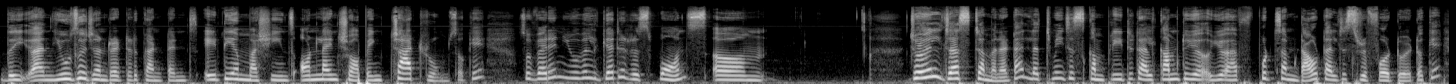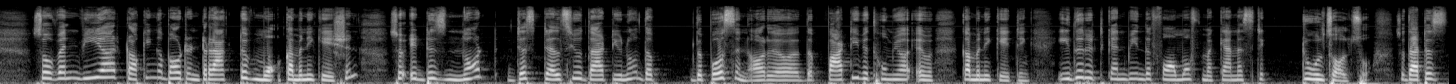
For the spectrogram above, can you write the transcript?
the and user generated contents atm machines online shopping chat rooms okay so wherein you will get a response um, Joel, just a minute. Uh, let me just complete it. I'll come to you. You have put some doubt. I'll just refer to it. Okay. So when we are talking about interactive communication, so it does not just tells you that you know the the person or the, the party with whom you're uh, communicating either it can be in the form of mechanistic tools also so that is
